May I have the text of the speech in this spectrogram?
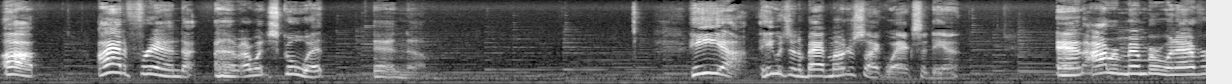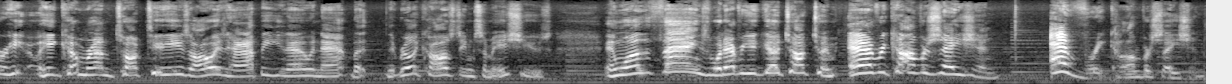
uh, I had a friend uh, I went to school with, and um, he uh, he was in a bad motorcycle accident. And I remember whenever he he'd come around to talk to you, he's always happy, you know, and that. But it really caused him some issues. And one of the things, whatever you go talk to him, every conversation, every conversation,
